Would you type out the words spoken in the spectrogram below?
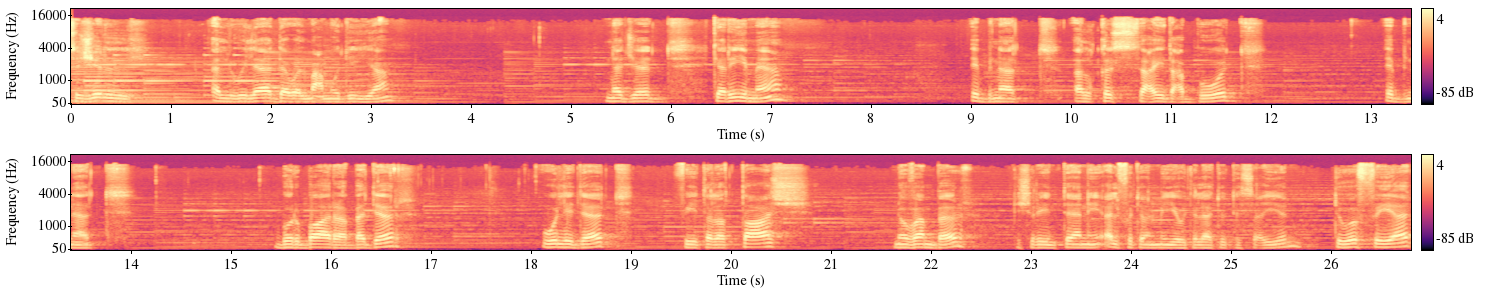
سجل الولادة والمعمودية. نجد كريمة ابنة القس سعيد عبود ابنة بربارة بدر. ولدت في 13 نوفمبر تشرين ثاني 1893 توفيت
